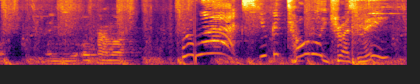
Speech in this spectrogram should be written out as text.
Ồ, anh ôm farm thôi Relax. You can totally trust me.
